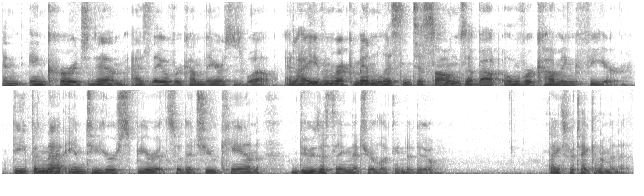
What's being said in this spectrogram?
and encourage them as they overcome theirs as well. And I even recommend listen to songs about overcoming fear. Deepen that into your spirit so that you can do the thing that you're looking to do. Thanks for taking a minute.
